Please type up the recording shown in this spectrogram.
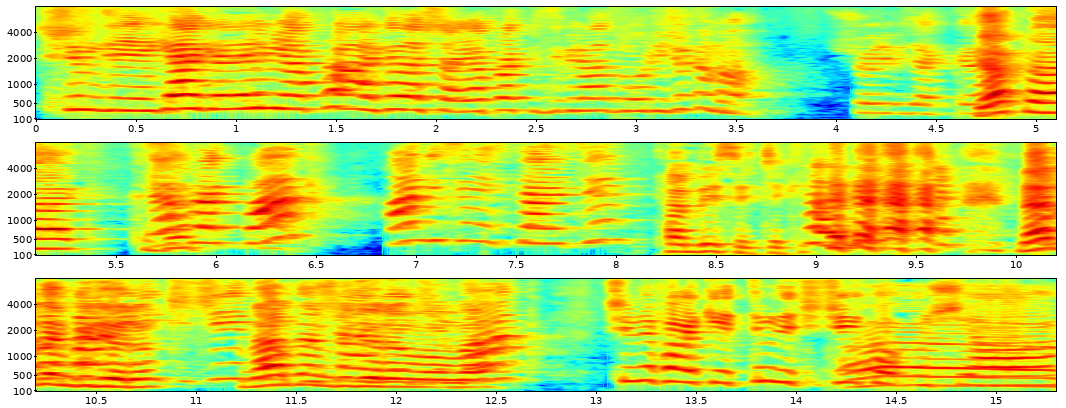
Şimdi gel gelelim yaprağa arkadaşlar. Yaprak bizi biraz zorlayacak ama. Şöyle bir dakika. Yaprak. Kızım. Yaprak bak. Hangisini istersin? Pembeyi seçecek. Pembe. Nereden Ama biliyorum? Nereden biliyorum ama? bak. Şimdi fark ettim de çiçeği kopmuş ya.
